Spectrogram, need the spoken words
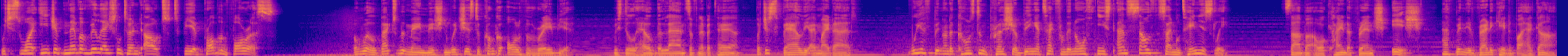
which is why Egypt never really actually turned out to be a problem for us. Oh well, back to the main mission which is to conquer all of Arabia. We still held the lands of Nabatea, but just barely I might add. We have been under constant pressure being attacked from the north, east and south simultaneously. Saba, our kind of French-ish, have been eradicated by Hagar,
